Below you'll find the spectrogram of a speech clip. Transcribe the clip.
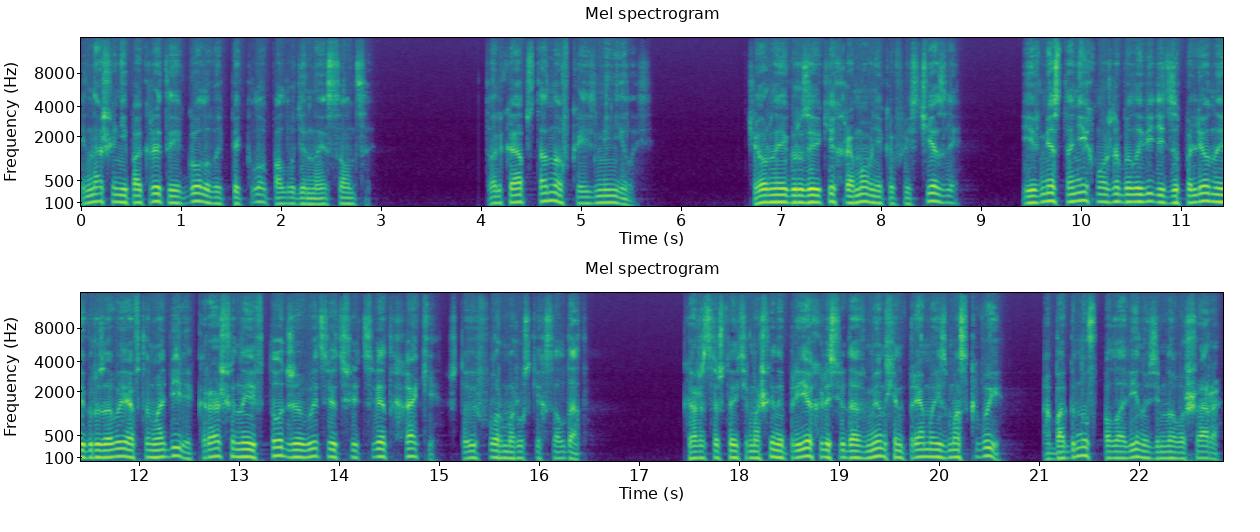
и наши непокрытые головы пекло полуденное солнце. Только обстановка изменилась. Черные грузовики храмовников исчезли, и вместо них можно было видеть запыленные грузовые автомобили, крашенные в тот же выцветший цвет хаки, что и форма русских солдат. Кажется, что эти машины приехали сюда, в Мюнхен, прямо из Москвы, обогнув половину земного шара.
